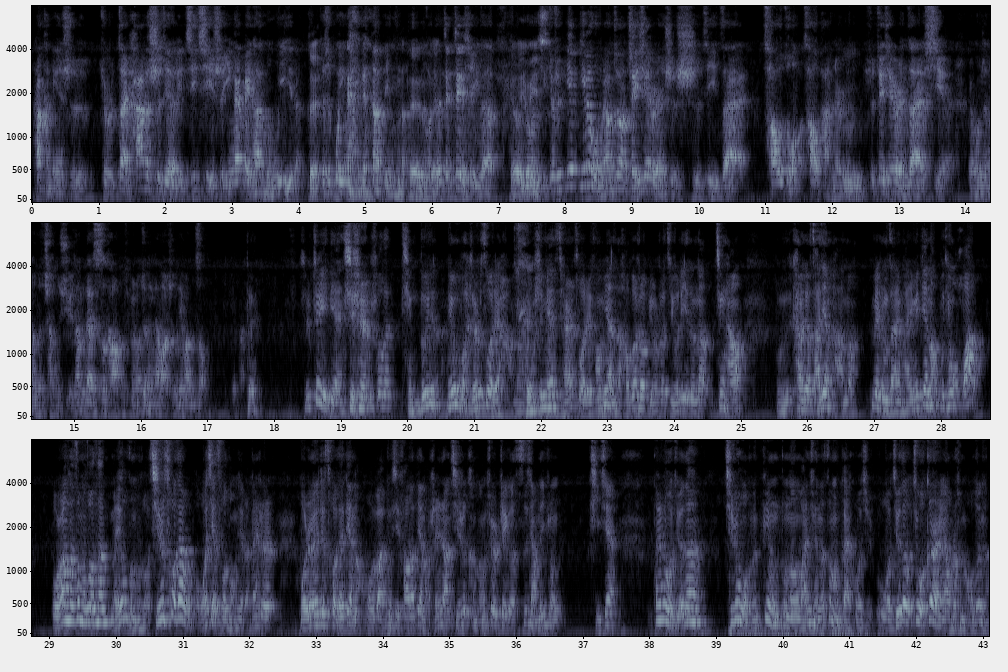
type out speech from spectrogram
他肯定是就是在他的世界里，机器是应该被他奴役的，对，这是不应该跟他平等。对，我觉得这这是一个有意思，就是因因为我们要知道，这些人是实际在操作操盘的人，是这些人在写。人工智能的程序，他们在思考人工智能应该往什么地方走，对吧？对，其实这一点其实说的挺对的，因为我就是做这行的，我身边全是做这方面的。好多时候，比如说举个例子，那经常我们开玩笑砸键盘嘛。为什么砸键盘？因为电脑不听我话了，我让他这么做，他没有这么做。其实错在我，我写错东西了，但是我认为这错在电脑，我把东西发到电脑身上。其实可能就是这个思想的一种体现。但是我觉得，其实我们并不能完全的这么概括。其实我觉得，就我个人而言，我是很矛盾的。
